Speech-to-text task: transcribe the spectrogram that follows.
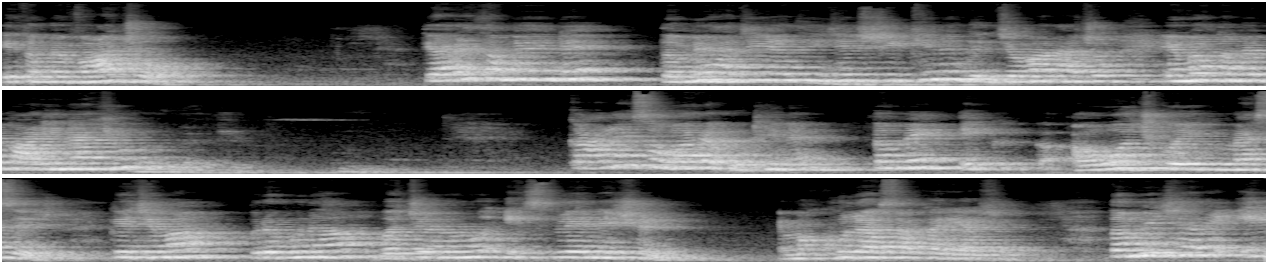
એ તમે વાંચો. ત્યારે તમે એને, તમે આજે અહીંયાથી જે શીખીને જવાના છો, એમાં તમે પાણી નાખ્યું? કાલે સવારે ઉઠીને તમે એક, આવો કોઈ એક મેસેજ કે જેમાં પ્રભુના વચનોનું એક્સપ્લેનેશન એમાં ખુલાસા કર્યા છે. તમે જ્યારે એ,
